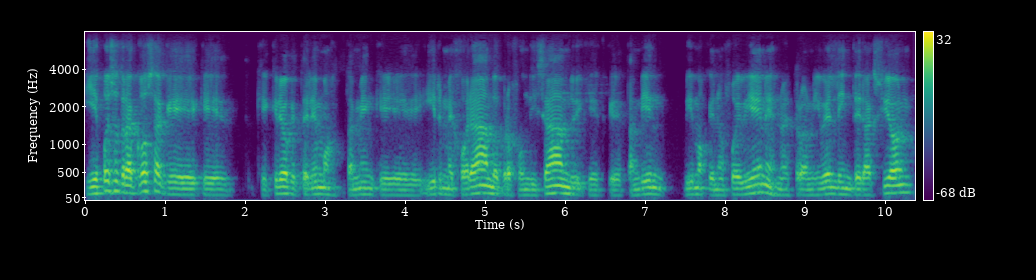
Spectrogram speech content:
y después otra cosa que, creo que tenemos también que ir mejorando, profundizando y que, también vimos que nos fue bien es nuestro nivel de interacción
